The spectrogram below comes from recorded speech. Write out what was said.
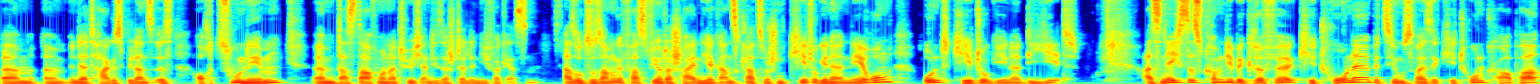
ähm, ähm, in der Tagesbilanz ist, auch zunehmen. Ähm, das darf man natürlich an dieser Stelle nie vergessen. Also zusammengefasst, wir unterscheiden hier ganz klar zwischen ketogener Ernährung und ketogener Diät. Als nächstes kommen die Begriffe Ketone bzw. Ketonkörper.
